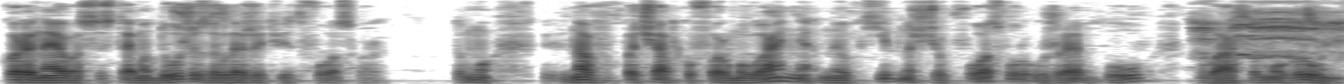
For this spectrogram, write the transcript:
Коренева система дуже залежить від фосфору. Тому на початку формування необхідно, щоб фосфор уже був в вашому ґрунті.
